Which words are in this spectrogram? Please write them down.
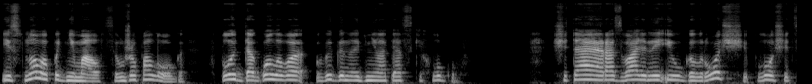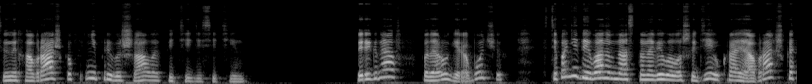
и снова поднимался, уже полого, вплоть до голого выгона днелопятских лугов. Считая развалины и угол рощи, площадь свиных овражков не превышала пяти десятин. Перегнав по дороге рабочих, Степанида Ивановна остановила лошадей у края овражка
